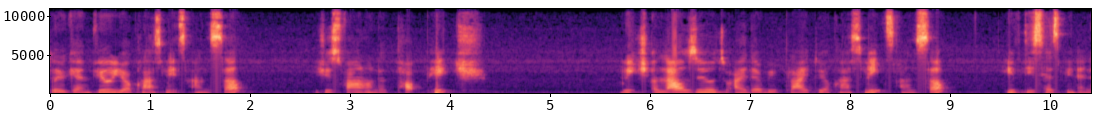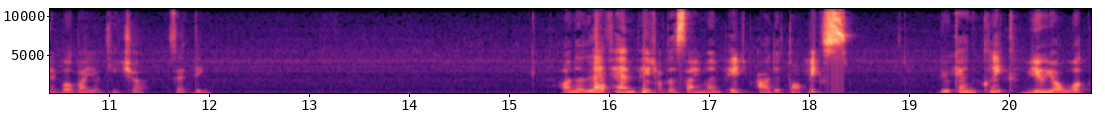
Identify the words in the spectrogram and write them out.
So you can view your classmates' answer, which is found on the top page, which allows you to either reply to your classmates' answer if this has been enabled by your teacher setting. On the left-hand page of the assignment page are the topics. You can click View Your Work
